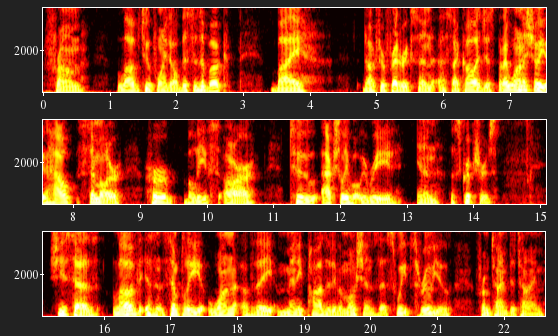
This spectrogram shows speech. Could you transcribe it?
from Love 2.0. This is a book by Dr. Fredrickson, a psychologist, but I want to show you how similar her beliefs are to actually what we read in the scriptures. She says, Love isn't simply one of the many positive emotions that sweep through you from time to time.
